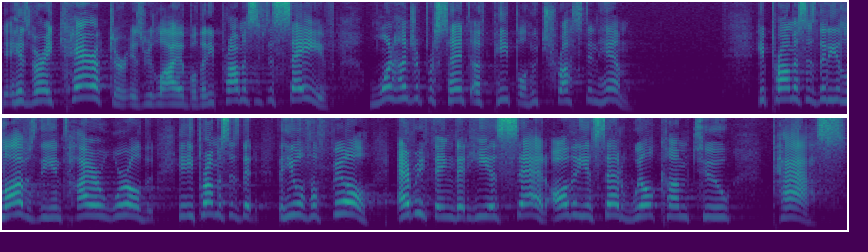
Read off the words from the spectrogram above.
his very character is reliable, that he promises to save 100% of people who trust in him. He promises that he loves the entire world. He promises that, that he will fulfill everything that he has said. All that he has said will come to pass.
